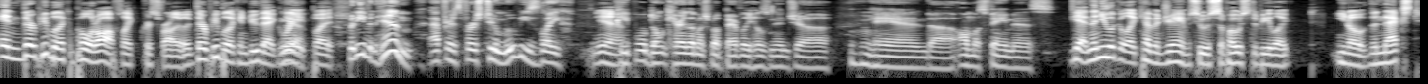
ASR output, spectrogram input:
and there are people that can pull it off, like Chris Farley. Like there are people that can do that great, Yeah. but But even him, after his first two movies, like Yeah. Mm-hmm. people don't care that much about Beverly Hills Ninja and uh, Almost Famous. yeah. And then you look at like Kevin James, who was supposed to be like, you know, the next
